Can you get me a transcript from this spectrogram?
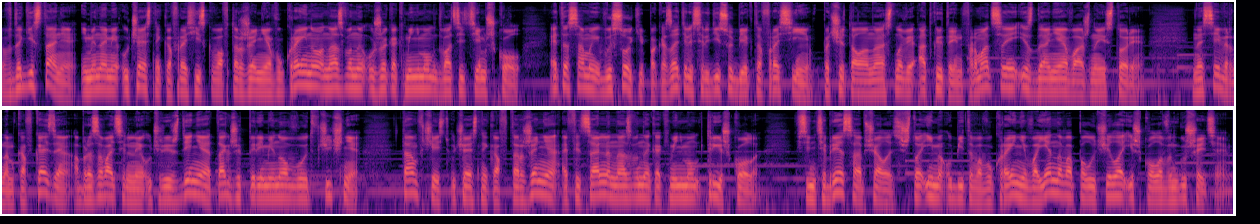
В Дагестане именами участников российского вторжения в Украину названы уже как минимум 27 школ. Это самый высокий показатель среди субъектов России, подсчитала на основе открытой информации издание «Важная история». На Северном Кавказе образовательные учреждения также переименовывают в Чечне. Там в честь участников вторжения официально названы как минимум три школы. В сентябре сообщалось, что имя убитого в Украине военного получила и школа в Ингушетии.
